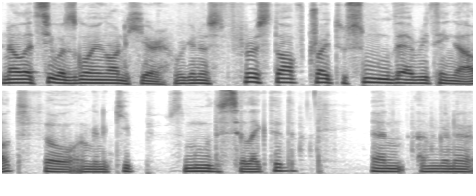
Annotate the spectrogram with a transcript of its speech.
now let's see what's going on here. We're gonna first off try to smooth everything out. So I'm gonna keep smooth selected and I'm gonna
